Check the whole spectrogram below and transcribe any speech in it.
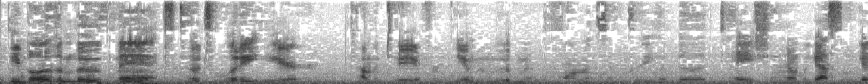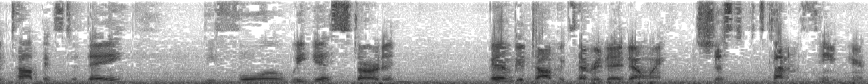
people of the movement, Coach Woody here, coming to you from Human Movement Performance and Rehabilitation, and we got some good topics today. Before we get started, we have good topics every day, don't we? It's just it's kind of a theme here.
